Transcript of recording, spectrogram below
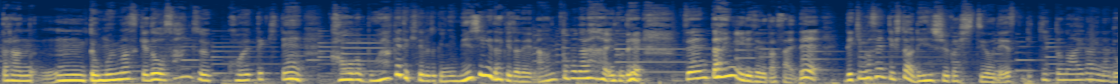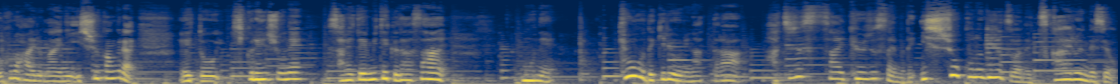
たらうんって思いますけど30超えてきて顔がぼやけてきてる時に目尻だけじゃねなんともならないので全体に入れてください。でできませんっていう人は練習が必要です。リキッドのアイライナーでお風呂入る前に1週間ぐらい、えっ、ー、と引く練習をねされてみてください。もうね今日できるようになったら80歳90歳まで一生この技術はね使えるんですよ。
